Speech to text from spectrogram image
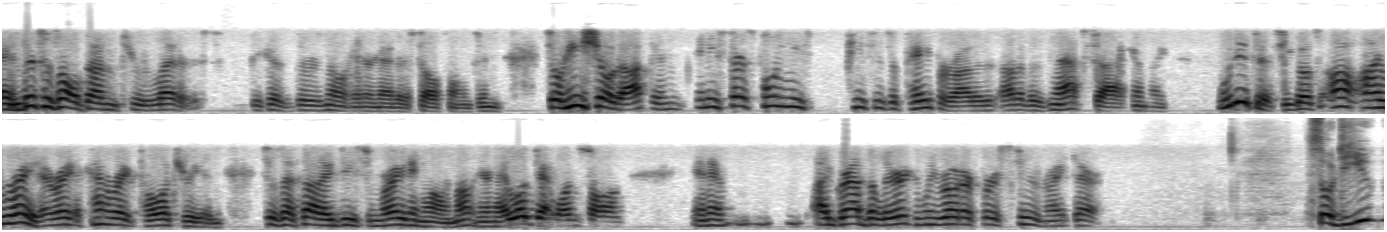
And this was all done through letters because there was no internet or cell phones. And so he showed up and, and he starts pulling these pieces of paper out of out of his knapsack. I'm like, what is this? He goes, oh, I write. I write. I kind of write poetry. And says, I thought I'd do some writing while I'm out here. And I looked at one song, and it, I grabbed the lyric, and we wrote our first tune right there. So do you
